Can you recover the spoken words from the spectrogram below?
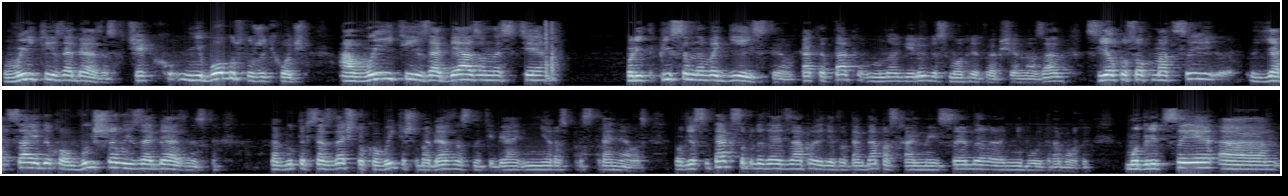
выйти из обязанности. Человек не Богу служить хочет, а выйти из обязанности предписанного действия. Как-то так многие люди смотрят вообще назад. Съел кусок мацы, яца и дыхо, вышел из обязанности как будто вся задача только выйти, чтобы обязанность на тебя не распространялась. Вот если так соблюдать заповеди, то тогда пасхальный седер не будет работать. Мудрецы э,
